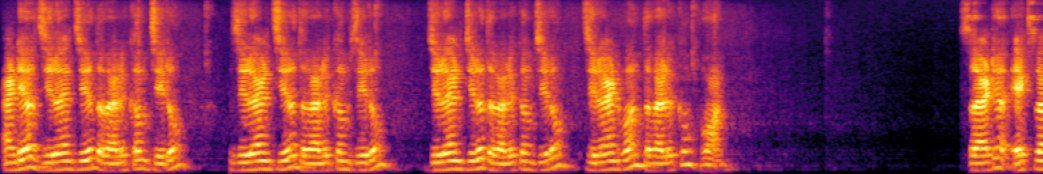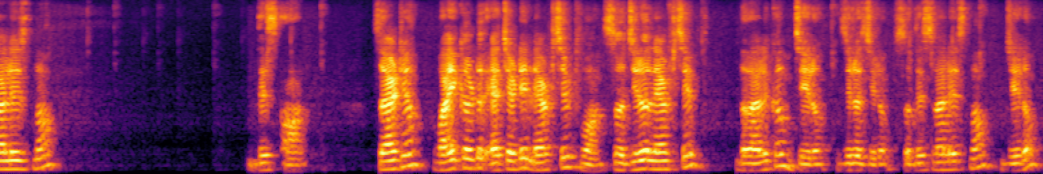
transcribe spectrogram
And here 0 and 0, the value comes 0. 0 and 0, the value comes 0. 0 and 0, the value comes 0. 0 and 1, the value comes 1. So at here x value is now this on. So at here y equal to HID left shift 1. So 0 left shift the value comes 0, 0, 0. So this value is now 0.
